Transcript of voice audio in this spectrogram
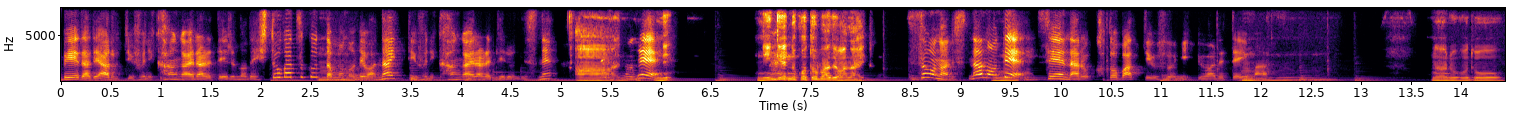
ベーダであるっていうふうに考えられているので人が作ったものではないっていうふうに考えられているんですね。あので人間の言葉ではないと、はい、そうなんです。なので、聖なる言葉っていうふうに言われています。なるほど。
